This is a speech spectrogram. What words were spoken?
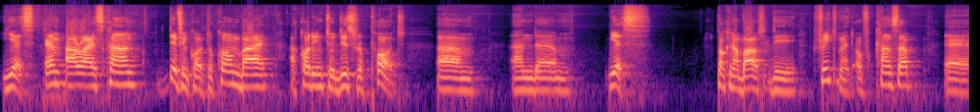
Yes, MRI scan, difficult to come by according to this report. Um, and um, yes, talking about the treatment of cancer, uh,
